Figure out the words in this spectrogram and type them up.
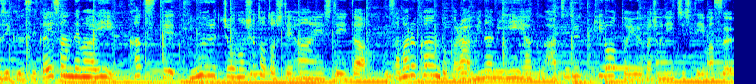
じく世界遺産でもありかつてティムール朝の首都として繁栄していたサマルカンドから南に約80キロという場所に位置しています。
